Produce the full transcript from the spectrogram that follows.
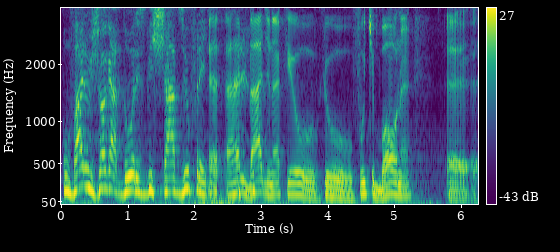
com vários jogadores bichados, viu, Frei? É, a realidade, né, que o, que o futebol, né, é,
